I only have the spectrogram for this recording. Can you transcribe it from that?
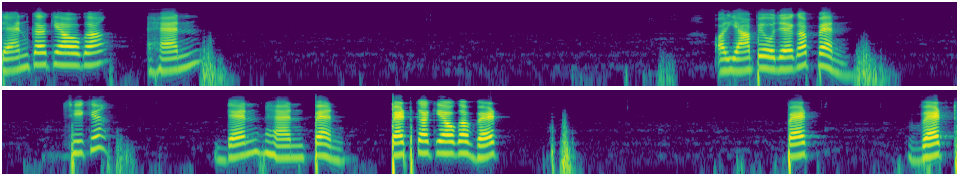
डैन का क्या होगा? हैन। और यहाँ पे हो जाएगा पेन। ठीक है? डेन, हैन, पेन। पेट का क्या होगा? वेट। Pet, wet.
